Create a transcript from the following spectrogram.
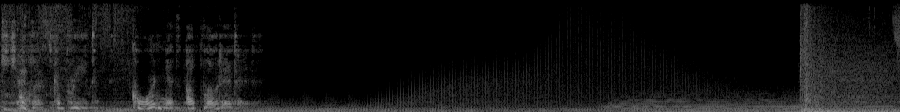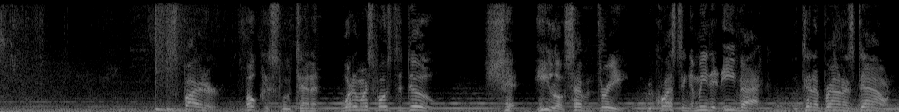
Checklist complete. Coordinates uploaded. Spider! Focus, Lieutenant. What am I supposed to do? Shit. Hilo 7-3. Requesting immediate evac. Lieutenant Brown is down.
